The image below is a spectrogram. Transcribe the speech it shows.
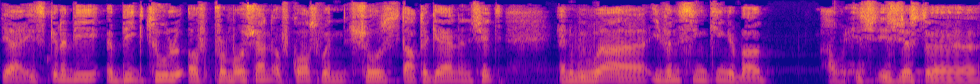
yeah, it's gonna be a big tool of promotion, of course, when shows start again and shit. And we were uh, even thinking about, oh, it's, it's just, uh,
